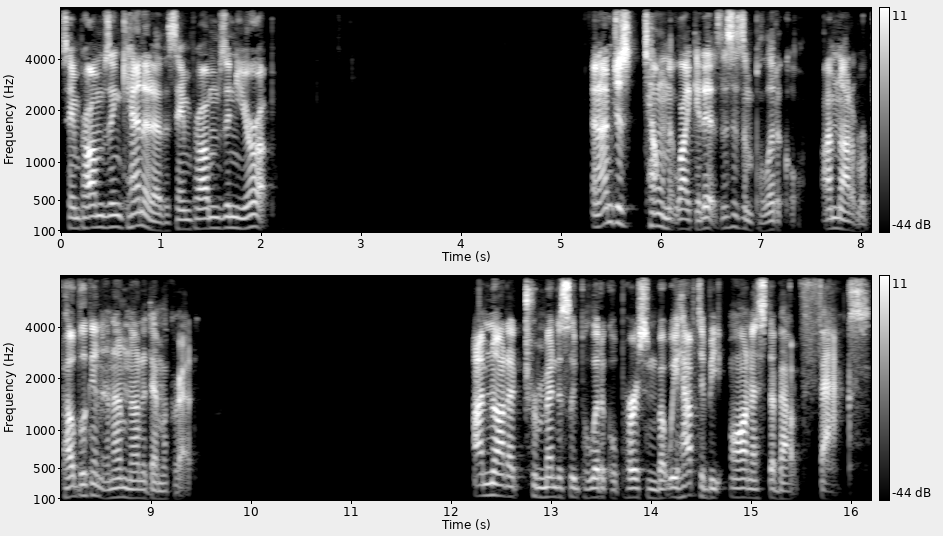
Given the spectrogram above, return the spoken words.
Same problems in Canada, the same problems in Europe. And I'm just telling it like it is. This isn't political. I'm not a Republican and I'm not a Democrat. I'm not a tremendously political person, but we have to be honest about facts.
